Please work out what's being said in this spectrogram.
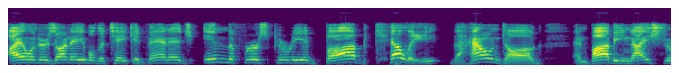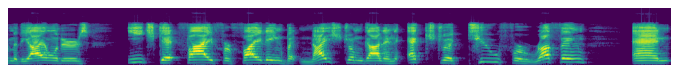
Islanders unable to take advantage. In the first period, Bob Kelly, the hound dog, and Bobby Nystrom of the Islanders each get five for fighting, but Nystrom got an extra two for roughing. And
